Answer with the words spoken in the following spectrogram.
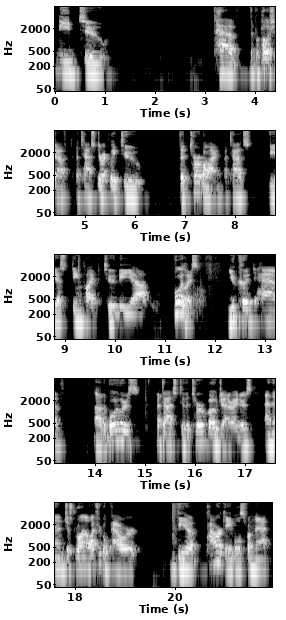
need to have the propeller shaft attached directly to the turbine attached via steam pipe to the uh, boilers. You could have uh, the boilers attached to the turbo generators and then just run electrical power via power cables from that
